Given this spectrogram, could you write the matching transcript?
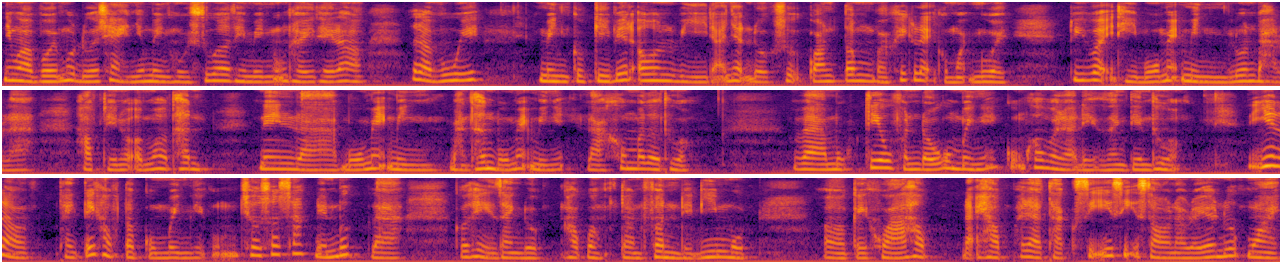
Nhưng mà với một đứa trẻ như mình hồi xưa thì mình cũng thấy thế là rất là vui mình cực kỳ biết ơn vì đã nhận được sự quan tâm và khích lệ của mọi người. Tuy vậy thì bố mẹ mình luôn bảo là học thì nó ấm vào thân, nên là bố mẹ mình, bản thân bố mẹ mình ấy là không bao giờ thưởng. Và mục tiêu phấn đấu của mình ấy cũng không phải là để giành tiền thưởng dĩ nhiên là thành tích học tập của mình thì cũng chưa xuất sắc đến mức là có thể giành được học bổng toàn phần để đi một uh, cái khóa học đại học hay là thạc sĩ xịn sò nào đấy ở nước ngoài.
